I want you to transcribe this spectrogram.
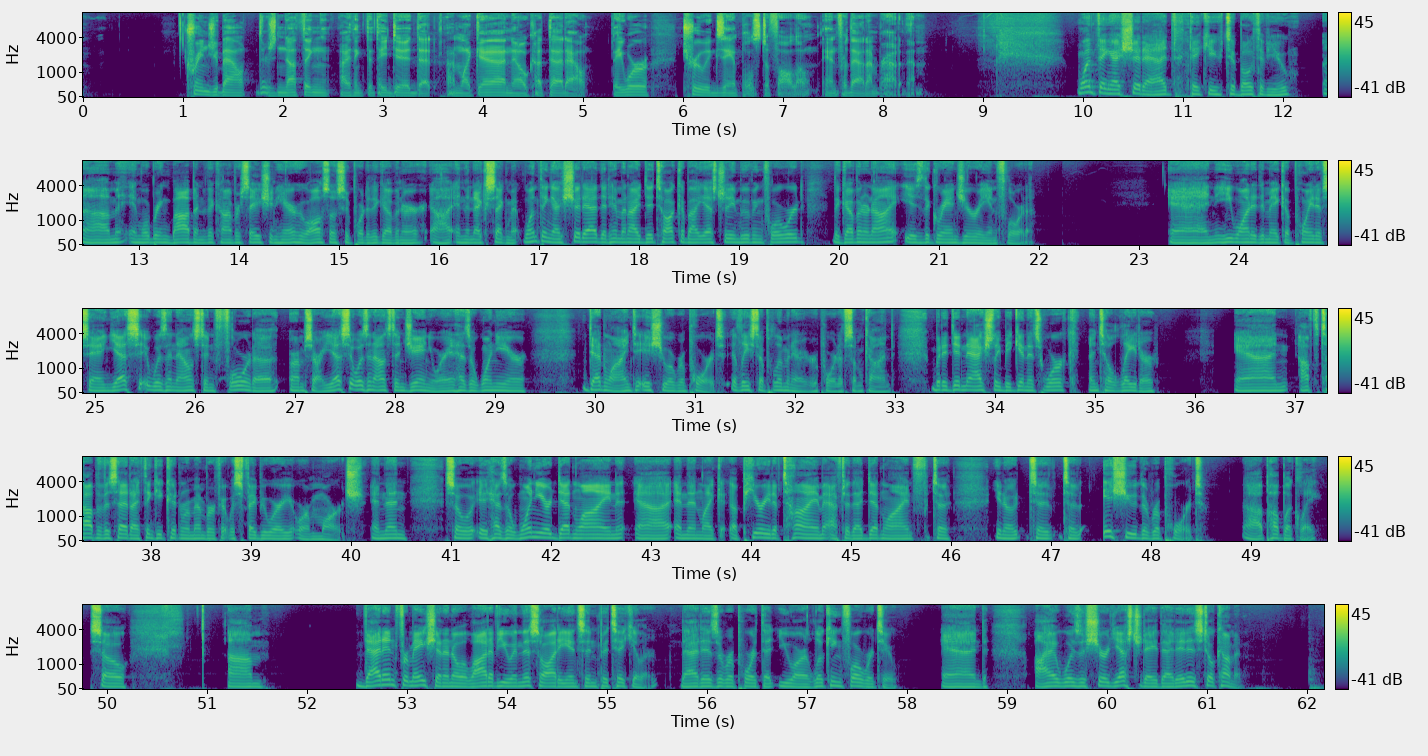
cringe about. There's nothing I think that they did that I'm like, ah, no, cut that out. They were true examples to follow. And for that, I'm proud of them. One thing I should add, thank you to both of you, um, and we'll bring Bob into the conversation here, who also supported the governor uh, in the next segment. One thing I should add that him and I did talk about yesterday moving forward, the governor and I, is the grand jury in Florida. And he wanted to make a point of saying, yes, it was announced in Florida, or I'm sorry, yes, it was announced in January. It has a one year deadline to issue a report, at least a preliminary report of some kind. But it didn't actually begin its work until later and off the top of his head, I think he couldn't remember if it was February or March. And then, so it has a one year deadline, uh, and then like a period of time after that deadline to, you know, to to issue the report uh, publicly. So, um, that information, I know a lot of you in this audience in particular, that is a report that you are looking forward to, and I was assured yesterday that it is still coming,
